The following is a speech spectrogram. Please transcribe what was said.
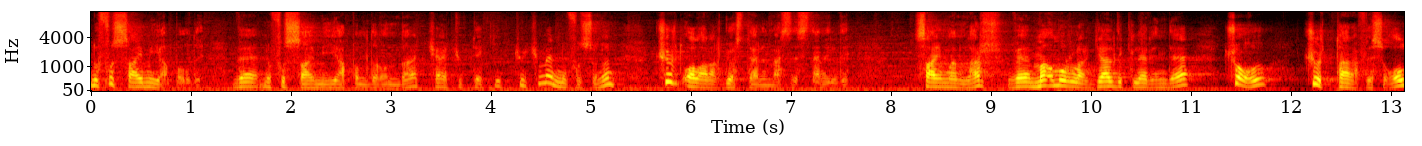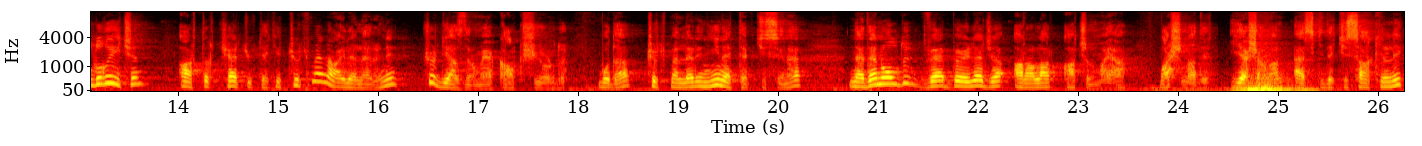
nüfus sayımı yapıldı ve nüfus sayımı yapıldığında Kerkük'teki Türkmen nüfusunun Kürt olarak gösterilmesi istenildi. Saymanlar ve mamurlar geldiklerinde çoğu Kürt taraflısı olduğu için artık Kerkük'teki Türkmen ailelerini Kürt yazdırmaya kalkışıyordu. Bu da Türkmenlerin yine tepkisine neden oldu ve böylece aralar açılmaya başladı. Yaşanan eskideki sakinlik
